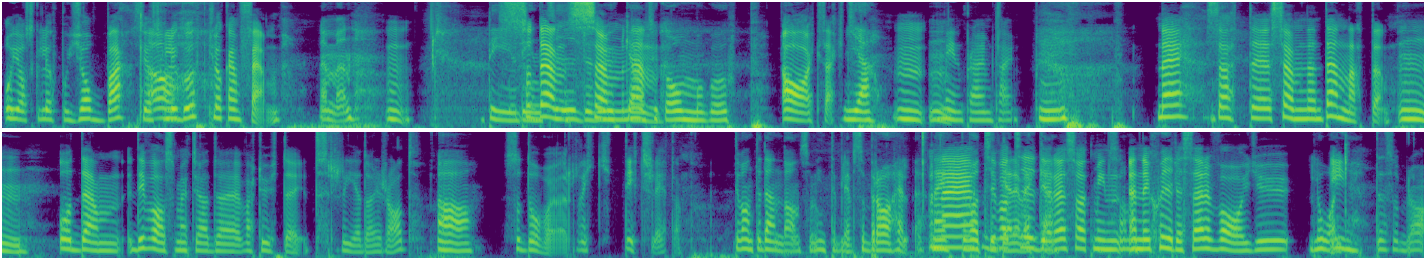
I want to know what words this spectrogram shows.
Och jag skulle upp och jobba så jag skulle Ah. gå upp klockan fem. Nej men, Mm. det är ju Så din den tid. Du brukar sömnen. tycka om att gå upp. Ja exakt. Ja. Mm, Mm. Min prime time. Mm. Nej, så att eh, sömnen den natten Mm. och den, det var som att jag hade varit ute tre dagar i rad. Ja. Så då var jag riktigt sliten. Det var inte den dagen som inte blev så bra heller. Nej, det var tidigare, i veckan. så att min Som- energireserv var ju Låg. inte så bra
